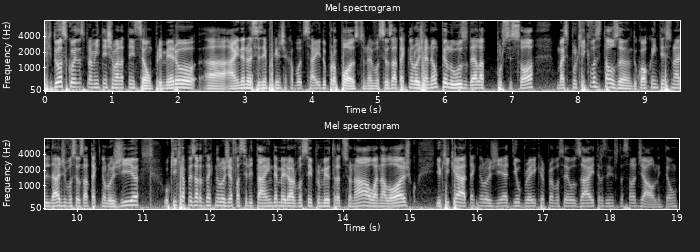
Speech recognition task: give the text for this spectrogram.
Acho que duas coisas para mim têm chamado a atenção. Primeiro, uh, ainda nesse exemplo que a gente acabou de sair do propósito, né? Você usar a tecnologia não pelo uso dela por si só, mas por que, que você está usando? Qual é a intencionalidade de você usar a tecnologia? O que, que apesar da tecnologia facilitar, ainda é melhor você ir para o meio tradicional, analógico? E o que, que a tecnologia é deal breaker para você usar e trazer dentro da sala de aula? Então,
